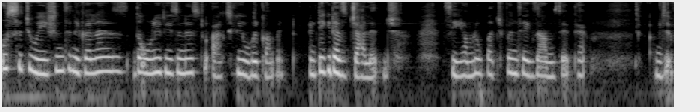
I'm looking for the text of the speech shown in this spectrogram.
उस सिचुएशन से निकलना is the only reason is to actually overcome it and take it as challenge see हम लोग बचपन से एग्ज़ाम्स देते हैं। जब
